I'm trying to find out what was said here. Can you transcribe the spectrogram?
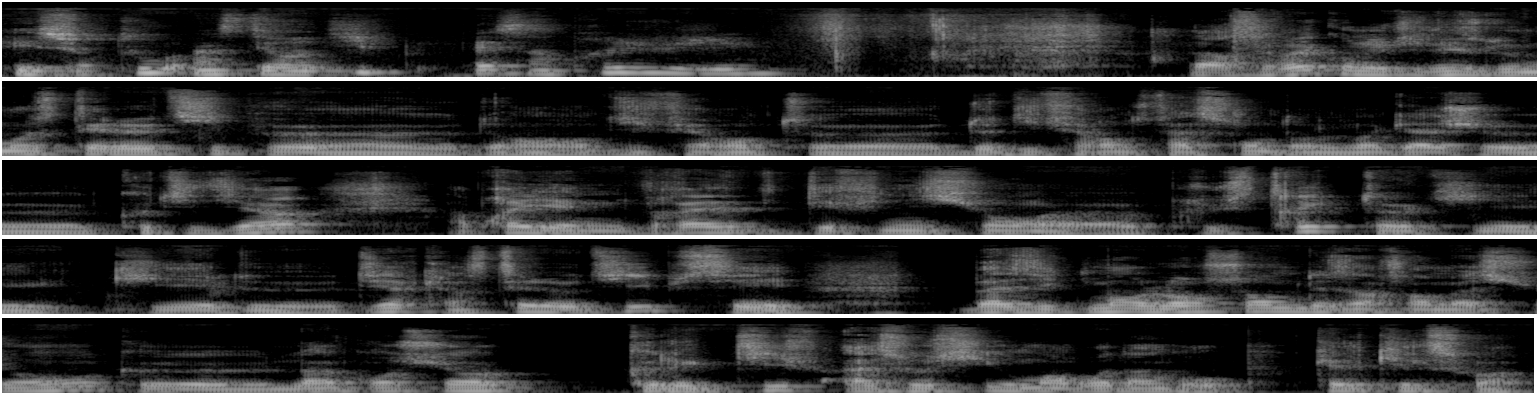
Et surtout, un stéréotype, est-ce un préjugé? Alors c'est vrai qu'on utilise le mot stéréotype euh, dans différentes, euh, de différentes façons dans le langage euh, quotidien. Après, il y a une vraie définition plus stricte qui est, qui est de dire qu'un stéréotype, c'est basiquement l'ensemble des informations que l'inconscient collectif associé aux membres d'un groupe, quel qu'il soit.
